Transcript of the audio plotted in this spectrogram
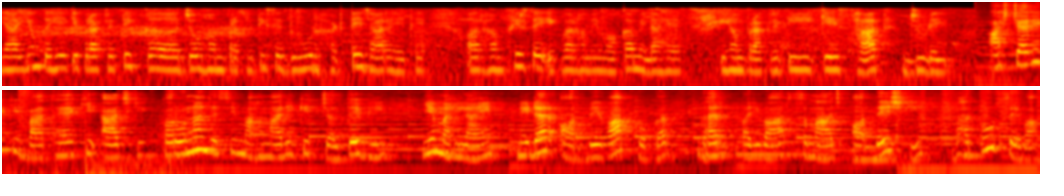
या यूँ कहिए कि प्राकृतिक, जो हम प्रकृति से दूर हटते जा रहे थे, और हम फिर से एक बार हमें मौका मिला है कि हम प्रकृति के साथ जुड़ें। आश्चर्य की बात है कि आज की कोरोना जैसी महामारी के चलते भी ये महिलाएँ निडर और बेवाक होकर घर, परिवार, समाज और देश की भरपूर सेवा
